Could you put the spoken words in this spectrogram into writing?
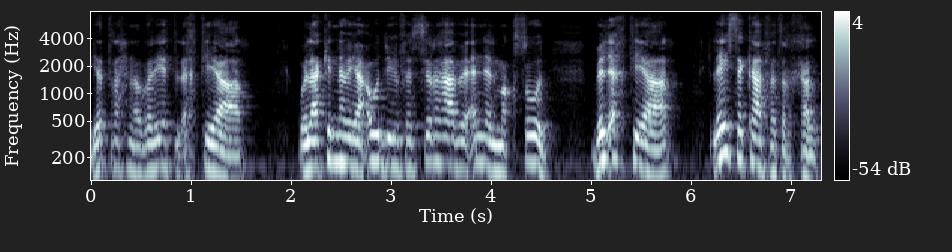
يطرح نظرية الاختيار ولكنه يعود ليفسرها بأن المقصود بالاختيار ليس كافة الخلق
